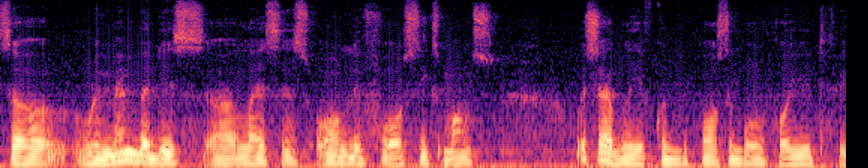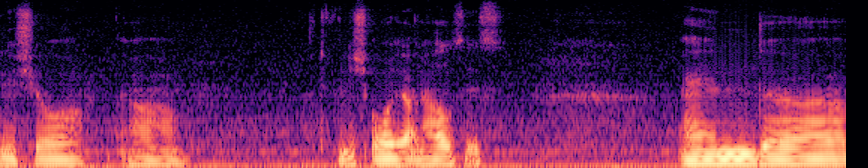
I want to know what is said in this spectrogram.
so remember this uh, license only for six months which I believe could be possible for you to finish your uh, to finish all your analysis. And uh,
